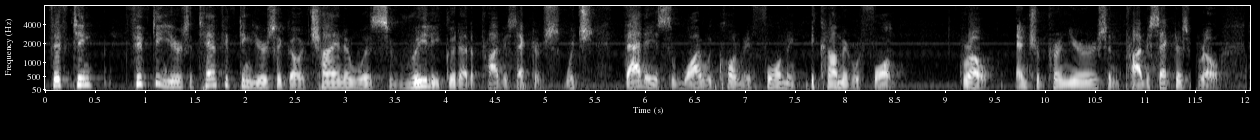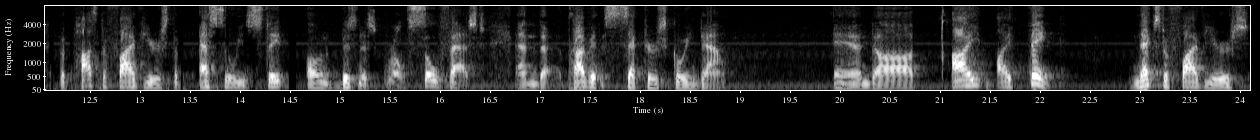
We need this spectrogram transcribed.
15, 15 years, 10, 15 years ago, China was really good at the private sectors, which that is why we call reforming economic reform, grow. Entrepreneurs and private sectors grow. But past the five years, the SOE, state-owned business, grow so fast, and the private sectors going down. And uh, I, I think next to five years,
